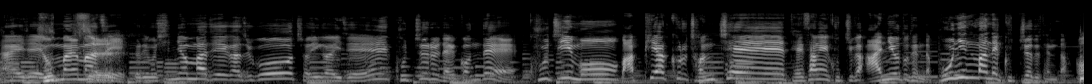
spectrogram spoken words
아 이제 굿즈. 연말맞이 그리고 신년맞이 해가지고 저희가 이제 굿즈를 낼 건데 굳이 뭐 마피아 크루 전체 대상의 굿즈가 아니어도 된다 본인만의 굿즈여도 된다 아.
